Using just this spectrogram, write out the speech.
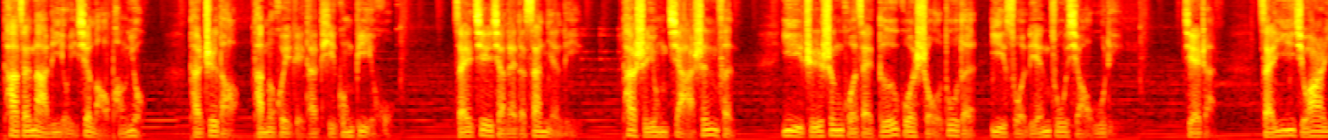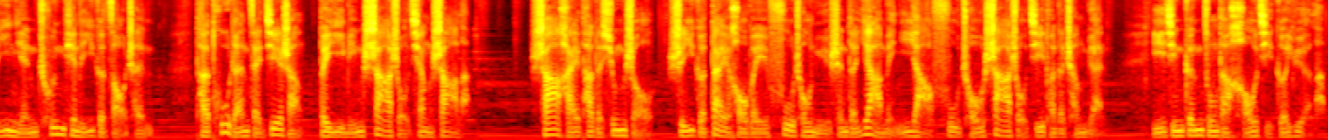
他在那里有一些老朋友，他知道他们会给他提供庇护。在接下来的三年里，他使用假身份，一直生活在德国首都的一所廉租小屋里。接着，在一九二一年春天的一个早晨，他突然在街上被一名杀手枪杀了。杀害他的凶手是一个代号为“复仇女神”的亚美尼亚复仇杀手集团的成员。已经跟踪他好几个月了。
